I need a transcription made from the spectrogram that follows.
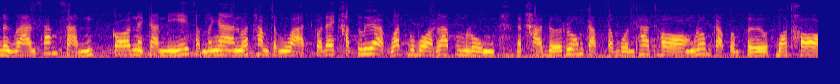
หนึ่งลานสร้างสรรค์ก็ในการนี้สำนักงานวัฒนธรรมจังหวัดก็ได้คัดเลือกวัดบวรราชบำรุงนะคะ โดยร่วมกับตำบลท่าทอง ร่วมกับอำเภอบ่อทอง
